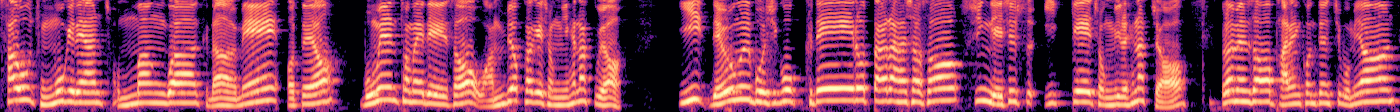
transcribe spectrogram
차후 종목에 대한 전망과 그 다음에 어때요? 모멘텀에 대해서 완벽하게 정리해놨고요. 이 내용을 보시고 그대로 따라 하셔서 수익 내실 수 있게 정리를 해놨죠. 그러면서 발행 컨텐츠 보면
